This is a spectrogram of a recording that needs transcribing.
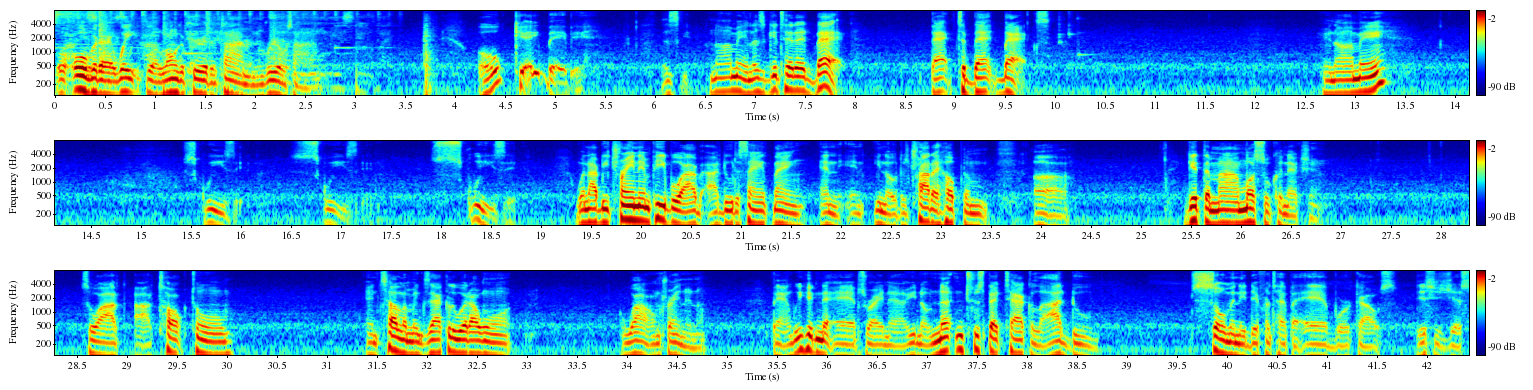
or over that weight for a longer period of time in real time. Okay, baby. Let's you know what I mean? Let's get to that back. Back to back backs. You know what I mean? Squeeze it. Squeeze it. Squeeze it. When I be training people, I, I do the same thing and, and you know, to try to help them uh, get the mind muscle connection. So I, I talk to them and tell them exactly what I want while I'm training them. Bam, we hitting the abs right now. You know, nothing too spectacular. I do so many different type of ab workouts. This is just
